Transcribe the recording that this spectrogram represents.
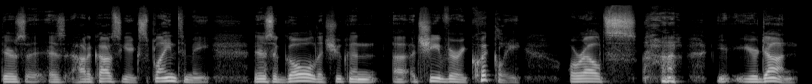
there's a, as Khodorkovsky explained to me, there's a goal that you can uh, achieve very quickly, or else you're done.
